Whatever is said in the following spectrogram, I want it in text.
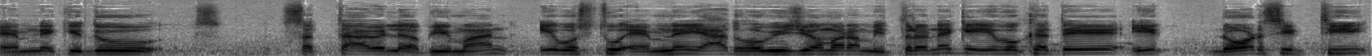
એમને કીધું સત્તા આવે અભિમાન. એ વસ્તુ એમને યાદ હોવી જોઈએ અમારા મિત્રને કે એ વખતે એક દોઢ સીટથી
